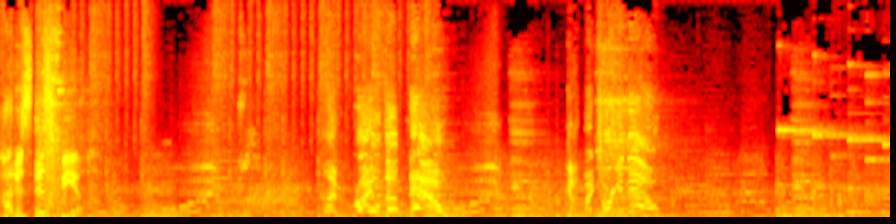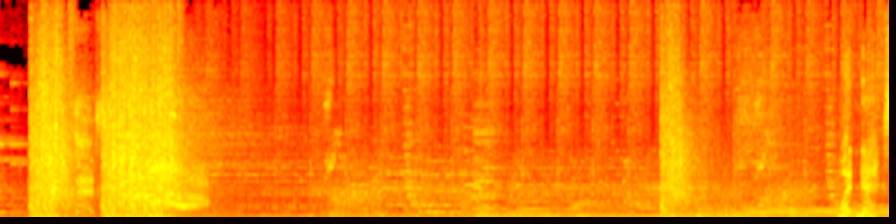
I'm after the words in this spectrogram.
How does this feel? I'm riled up now! Got my target now! Next?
